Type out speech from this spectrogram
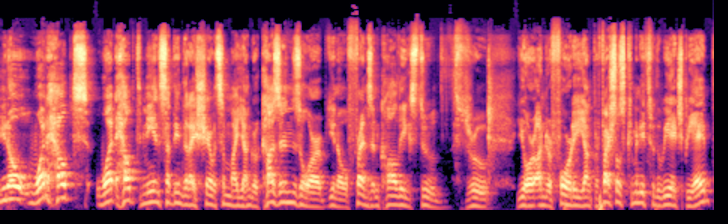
You know what helped? What helped me, and something that I share with some of my younger cousins or you know friends and colleagues through through your under forty young professionals community through the WHBA.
